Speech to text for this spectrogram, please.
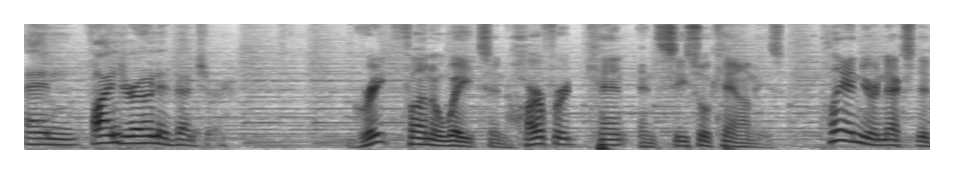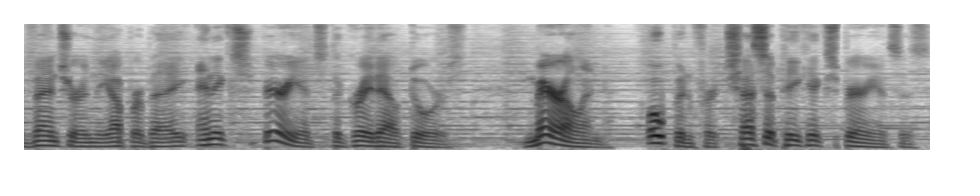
and find your own adventure. Great fun awaits in Harford, Kent, and Cecil counties. Plan your next adventure in the Upper Bay and experience the great outdoors. Maryland, open for Chesapeake experiences.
